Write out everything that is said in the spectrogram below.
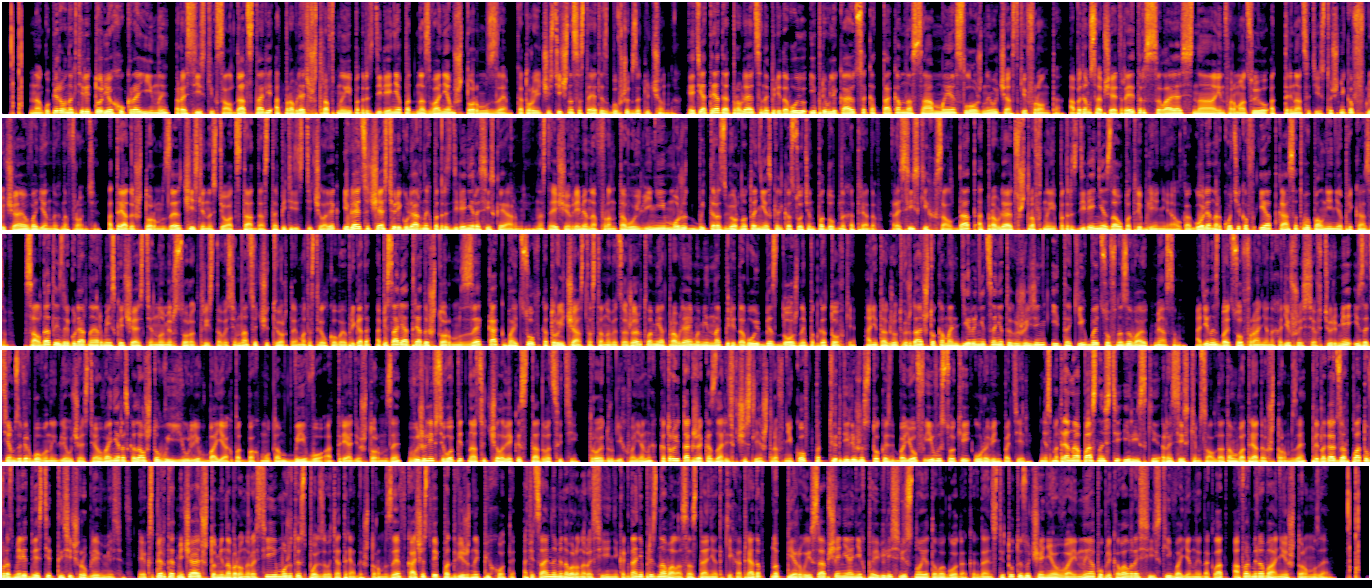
На оккупированных территориях Украины российских солдат стали отправлять в штрафные подразделения под названием «Шторм-З», которые частично состоят из бывших заключенных. Эти отряды отправляются на передовую и привлекаются к атакам на самые сложные участки фронта. Об этом сообщает Рейтер, ссылаясь на информацию от 13 источников, включая военных на фронте. Отряды «Шторм-З» численностью от 100 до 150 человек являются частью регулярных подразделений российской армии. В настоящее время на фронтовой линии линии может быть развернуто несколько сотен подобных отрядов. Российских солдат отправляют в штрафные подразделения за употребление алкоголя, наркотиков и отказ от выполнения приказов. Солдаты из регулярной армейской части номер 40-318, 4-я мотострелковая бригада, описали отряды «Шторм-З» как бойцов, которые часто становятся жертвами, отправляемыми на передовую без должной подготовки. Они также утверждают, что командиры не ценят их жизнь и таких бойцов называют мясом. Один из бойцов, ранее находившийся в тюрьме и затем завербованный для участия в войне, рассказал, что в июле в боях под Бахмутом в его отряде «Шторм-З» выжили всего 15 человек из 120. Трое других военных, которые также оказались в числе штрафников, подтвердили жестокость боев и высокий уровень потерь. Несмотря на опасности и риски, российским солдатам в отрядах «Шторм-З» предлагают зарплату в размере 200 тысяч рублей в месяц. Эксперты отмечают, что Минобороны России может использовать отряды «Шторм-З» в качестве подвижной пехоты. Официально Минобороны России никогда не признавала создание таких отрядов, но первые сообщения о них появились весной этого года, когда Институт изучения войны опубликовал российский военный доклад о формировании Штормзе.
